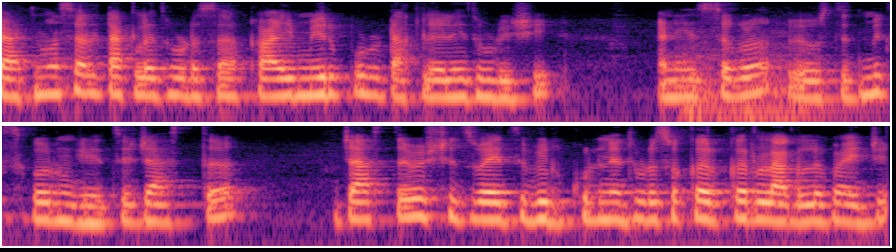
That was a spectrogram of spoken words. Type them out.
चाट मसाला टाकला आहे थोडासा काळी मिरपूड टाकलेली आहे थोडीशी. आणि हे सगळं व्यवस्थित मिक्स करून घ्यायचं. जास्त जास्त वेळ शिजवायचं बिलकुल नाही. थोडंसं करकर लागलं पाहिजे.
